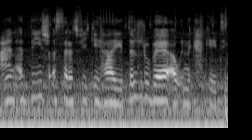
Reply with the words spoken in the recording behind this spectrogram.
عن قديش أثرت فيكي هاي التجربة أو إنك حكيتي.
